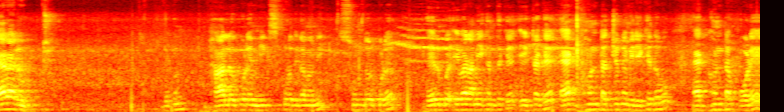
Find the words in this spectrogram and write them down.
অ্যারারুট দেখুন ভালো করে মিক্স করে দিলাম আমি, সুন্দর করে। এর এবার আমি এখান থেকে এটাকে এক ঘণ্টার জন্য আমি রেখে দেবো। এক ঘণ্টা পরে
